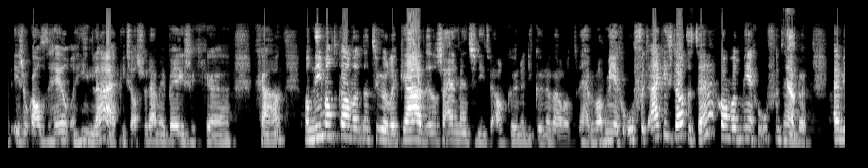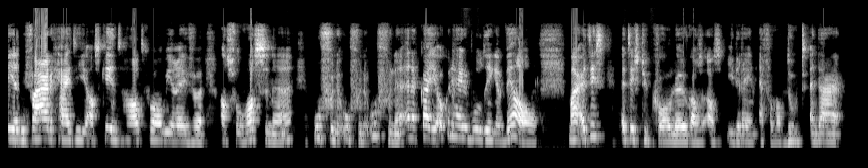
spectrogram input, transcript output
is ook altijd heel hilarisch als we daarmee bezig uh, gaan. Want niemand kan het natuurlijk. Ja, er zijn mensen die het wel kunnen, die kunnen wel wat, hebben wat meer geoefend. Eigenlijk is dat het, hè? Gewoon wat meer geoefend hebben. En weer die vaardigheid die je als kind had, gewoon weer even als volwassene oefenen, oefenen, oefenen. En dan kan je ook een heleboel dingen wel. Maar het is, het is natuurlijk gewoon leuk als, als iedereen even wat doet. En daar,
